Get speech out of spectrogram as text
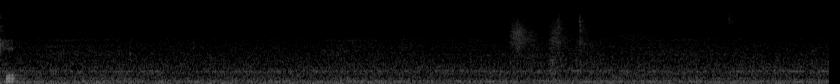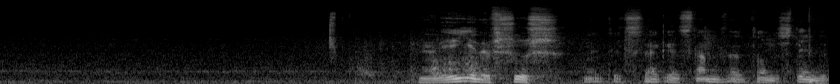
Okay. Now the Iyad of Sus, it's like it's not to understand it.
